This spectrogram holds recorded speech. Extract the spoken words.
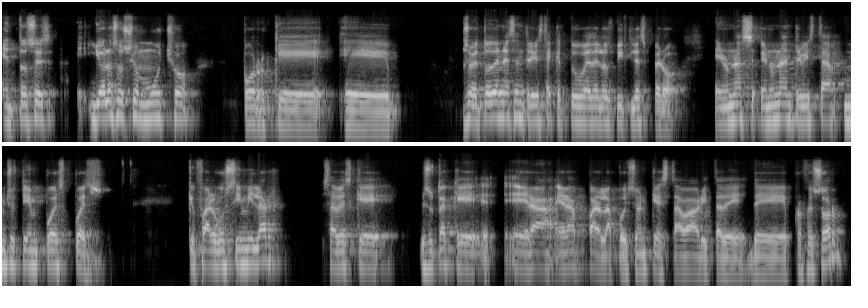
Entonces, yo lo asocio mucho porque, eh, sobre todo en esa entrevista que tuve de los Beatles, pero en una, en una entrevista mucho tiempo después, que fue algo similar. Sabes que resulta que era, era para la posición que estaba ahorita de, de profesor,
